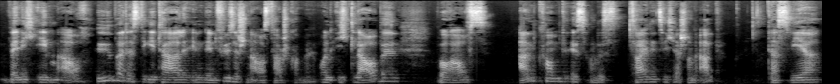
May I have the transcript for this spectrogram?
wenn ich eben auch über das Digitale in den physischen Austausch komme. Und ich glaube, worauf es ankommt, ist, und es zeichnet sich ja schon ab, dass wir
